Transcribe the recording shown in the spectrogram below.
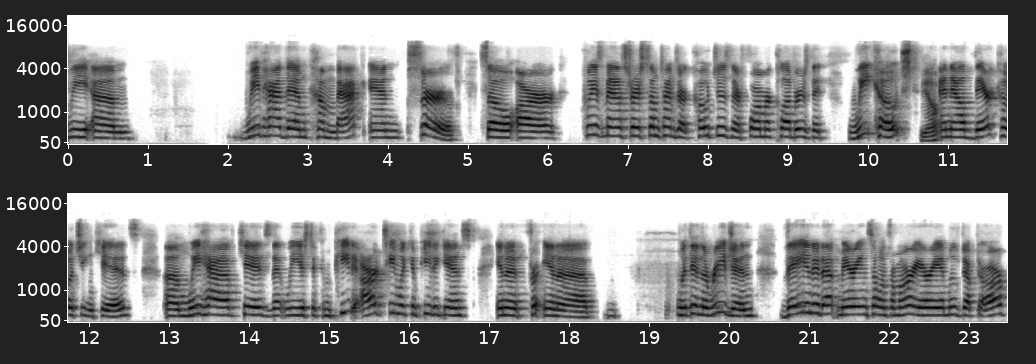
we um, we've had them come back and serve. So our quiz masters, sometimes our coaches, they're former clubbers that we coached, Yep. and now they're coaching kids. Um, we have kids that we used to compete. Our team would compete against in a in a within the region. They ended up marrying someone from our area, moved up to our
